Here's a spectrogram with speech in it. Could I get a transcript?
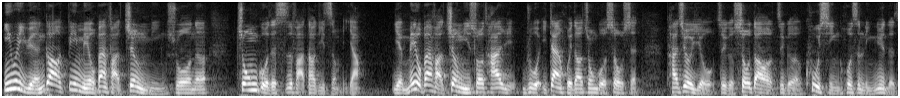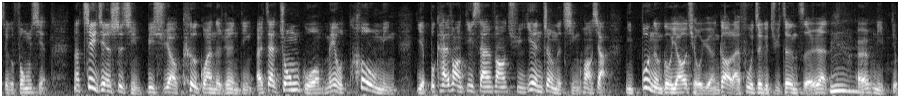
因为原告并没有办法证明说呢，中国的司法到底怎么样，也没有办法证明说他如果一旦回到中国受审，他就有这个受到这个酷刑或是凌虐的这个风险。那这件事情必须要客观的认定，而在中国没有透明也不开放第三方去验证的情况下，你不能够要求原告来负这个举证责任，而你就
